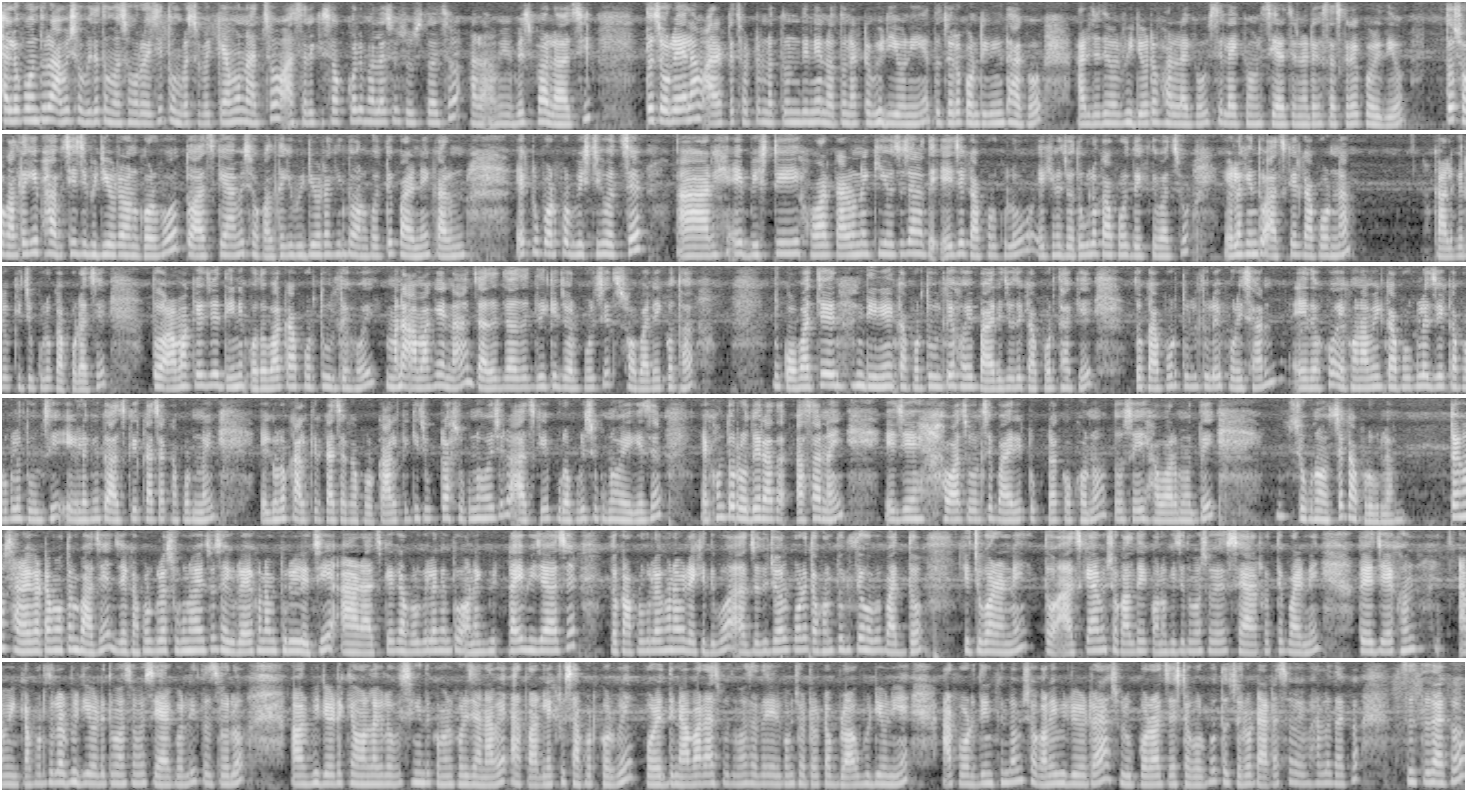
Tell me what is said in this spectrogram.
Hello বন্ধুরা, আমি সবিতা, তোমার সঙ্গে রয়েছি। তোমরা সবাই কেমন আছো? আশা রাখি সকলে ভালো আছো, সুস্থ আছো, আর আমি বেশ ভালো আছি। তো চলে এলাম আর একটা ছোট্ট নতুন দিনে নতুন একটা ভিডিও নিয়ে। তো চলো কন্টিনিউ থাকো। আর যদি আমার ভিডিওটা ভালো লাগে, অবশ্যই লাইক কমেন্ট শেয়ার চ্যানেলটাকে সাবস্ক্রাইব করে দিও। তো সকাল থেকে ভাবছি যে ভিডিওটা অন করব। তো আজকে আমি সকাল থেকে ভিডিওটা কিন্তু অন করতে পারিনি কারণ একটু পরপর বৃষ্টি হচ্ছে। আর এই বৃষ্টি হওয়ার কারণে কি হচ্ছে জানো তো? এই যে কাপড়গুলো, এখানে যতগুলো কাপড় দেখতে পাচ্ছ, এগুলো কিন্তু আজকের কাপড় না। কালকেরও কিছুগুলো কাপড় আছে। তো আমাকে যে দিনে কতবার কাপড় তুলতে হয় মানে আমাকে না, যাদের যাদের দিকে জল পড়ছে সবারই কথা। কবার যে দিনে কাপড় তুলতে হয়, বাইরে যদি কাপড় থাকে, তো কাপড় তুলে তুলে পরিছান। এই দেখো, এখন আমি কাপড়গুলো, যে কাপড়গুলো তুলছি, এগুলো কিন্তু আজকের কাঁচা কাপড় নয়, এগুলো কালকের কাঁচা কাপড়। কালকে কিছুটা শুকনো হয়েছিল, আজকে পুরোপুরি শুকনো হয়ে গেছে। এখন তো রোদের আশা নাই, এই যে হাওয়া চলছে বাইরে টুকটাক কখনো, তো সেই হাওয়ার মধ্যেই শুকনো হচ্ছে কাপড়গুলো। তো এখন সাড়ে এগারোটার মতন বাজে, যে কাপড়গুলো শুকনো হয়েছে সেগুলো এখন আমি তুলে নিয়েছি আর আজকে কাপড়গুলো কিন্তু অনেকটাই ভিজা আছে, তো কাপড়গুলো এখন আমি রেখে দিব। আর যদি জল পড়ে তখন তুলতে হবে, বাধ্য, কিছু করার নেই। তো আজকে আমি সকাল থেকে কোনো কিছু তোমার সঙ্গে শেয়ার করতে পারিনি। তো এই যে এখন আমি কাপড় তোলার ভিডিওটা তোমার সঙ্গে শেয়ার করলি, তো চলো আমার ভিডিওটা কেমন লাগল অবশ্যই কিন্তু কমেন্ট করে জানাবে। আর পারলে একটু সাপোর্ট করবে। পরের দিন আবার আসব তোমার সাথে এরকম ছোটো একটা ব্লগ ভিডিও নিয়ে। আর পরের দিন কিন্তু আমি সকালে ভিডিওটা শুরু করার চেষ্টা করব। তো চলো টাটা সবাই, ভালো থাকো, সুস্থ থাকো।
